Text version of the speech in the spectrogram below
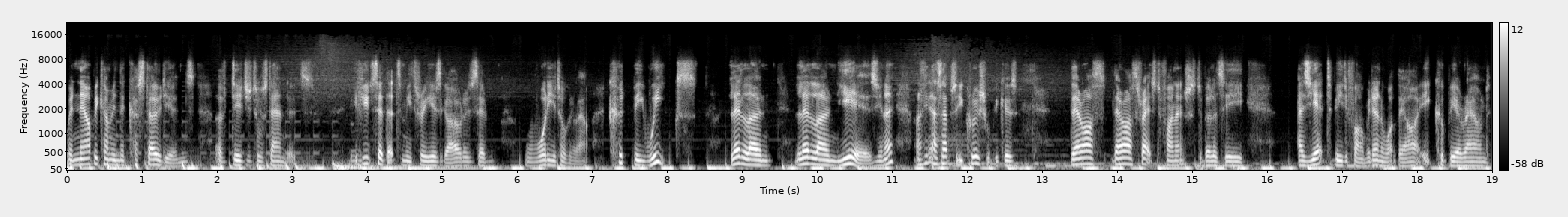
we're now becoming the custodians of digital standards. If you'd said that to me three years ago, I would have said, "What are you talking about?" Could be weeks, let alone let alone years. You know, I think that's absolutely crucial because there are there are threats to financial stability as yet to be defined. We don't know what they are. It could be around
